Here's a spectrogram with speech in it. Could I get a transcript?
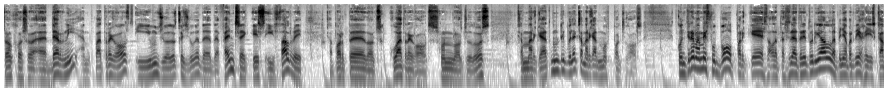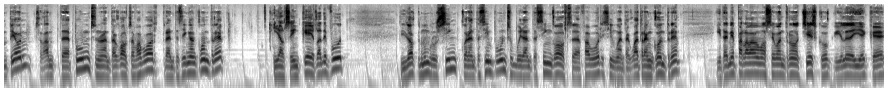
són José eh, Berni, amb 4 gols, i un jugador que juga de defensa, que és Izalbe, que porta doncs, 4 gols. Són els jugadors que han marcat, un Ripollet que ha marcat molts pocs gols. Continuem amb més futbol, perquè és a la tercera territorial, la Penya Partida és campió, 70 punts, 90 gols a favor, 35 en contra, i el cinquè és la de Fut, lloc número 5, 45 punts, 85 gols a favor i 54 en contra. I també parlàvem amb el seu entrenador Xesco, que jo li deia que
